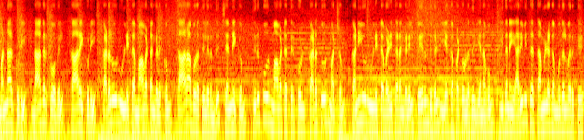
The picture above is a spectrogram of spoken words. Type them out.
மன்னார்குடி நாகர்கோவில் காரைக்குடி கடலூர் உள்ளிட்ட மாவட்டங்களுக்கும் தாராபுரத்திலிருந்து சென்னைக்கும் திருப்பூர் மாவட்டத்திற்குள் கடத்தூர் மற்றும் கனியூர் உள்ளிட்ட வழித்தடங்களில் பேருந்துகள் இயக்கப்பட்டுள்ளது எனவும் இதனை அறிவித்த தமிழக முதல்வருக்கு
